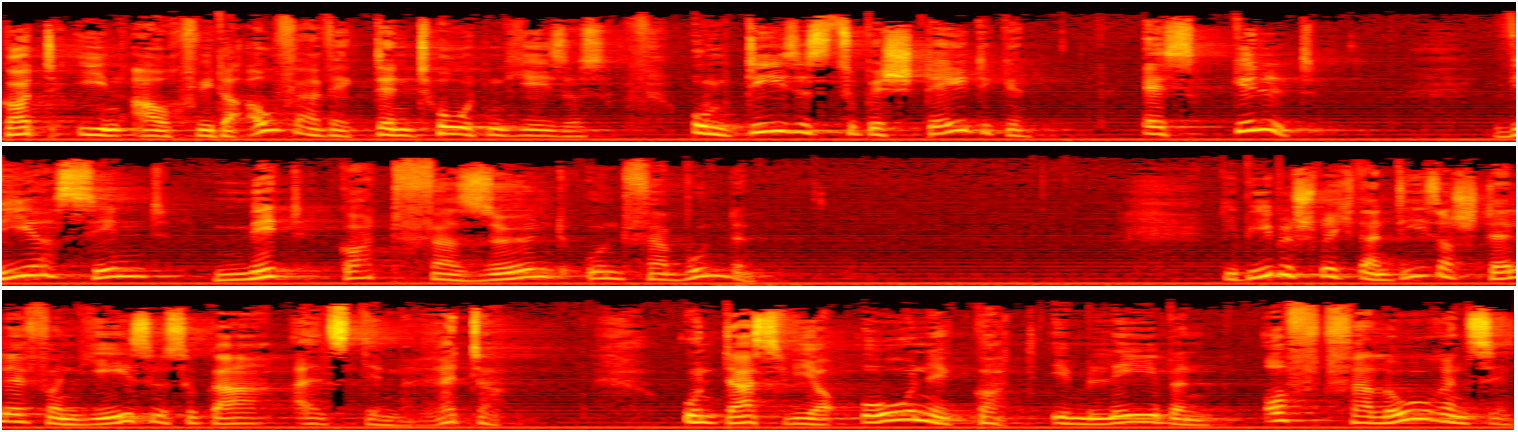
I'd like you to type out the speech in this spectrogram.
Gott ihn auch wieder auferweckt, den toten Jesus, um dieses zu bestätigen. Es gilt, wir sind mit Gott versöhnt und verbunden. Die Bibel spricht an dieser Stelle von Jesus sogar als dem Retter und dass wir ohne Gott im Leben oft verloren sind.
